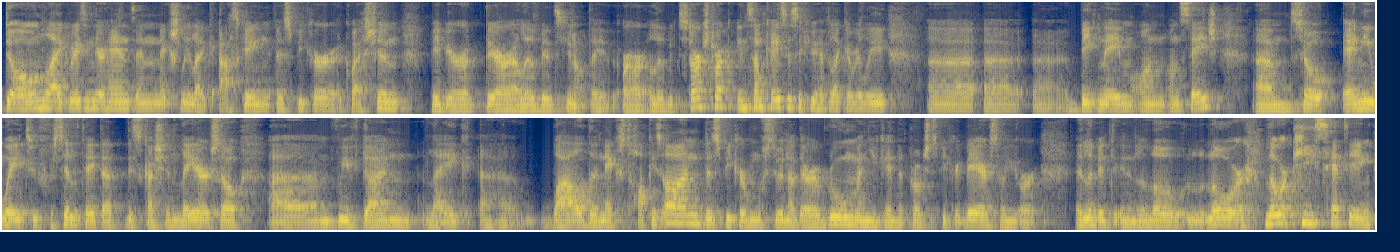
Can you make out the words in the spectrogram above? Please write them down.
don't like raising their hands and actually like asking a speaker a question. Maybe they're a little bit, you know, they are a little bit starstruck in some cases if you have like a really big name on on stage. Um, so any way to facilitate that discussion later. So um, we've done like uh, while the next talk is on, the speaker moves to another room and you can approach the speaker there. So you're a little bit in a low lower lower key setting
